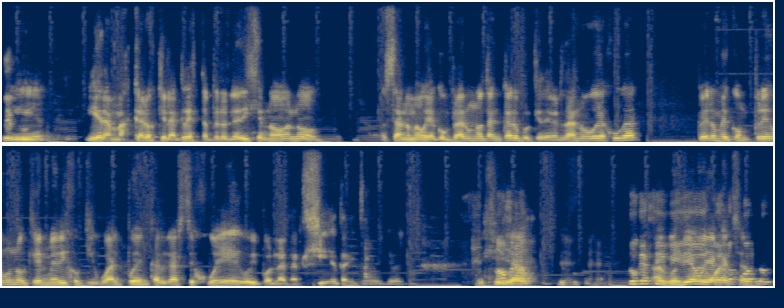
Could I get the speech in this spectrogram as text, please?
y, y eran más caros que la cresta, pero le dije, no, no, o sea, no me voy a comprar uno tan caro porque de verdad no voy a jugar, pero me compré uno que él me dijo que igual pueden cargarse juego y por la tarjeta y todo. Yo dije, No, ya, pero tú que día video, voy igual los, cachar. los,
